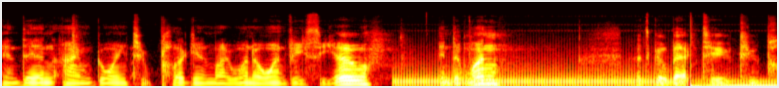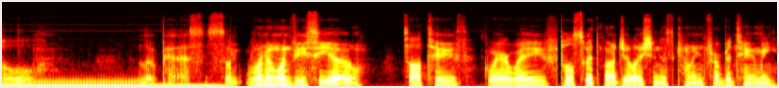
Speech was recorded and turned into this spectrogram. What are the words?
and then I'm going to plug in my 101 VCO into one. Go back to two pole low pass. So 101 VCO, sawtooth, square wave, pulse width modulation is coming from Batumi,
